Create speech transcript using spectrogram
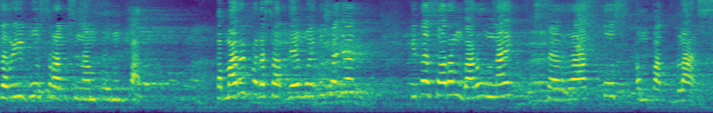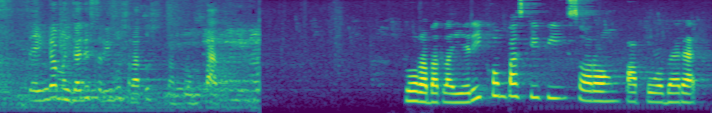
1164. Kemarin pada saat demo itu saja kita Sorong baru naik 114, sehingga menjadi 1164. Lora Batlayeri, Kompas TV, Sorong, Papua Barat.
